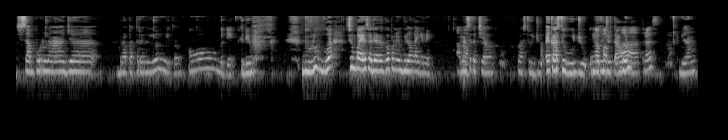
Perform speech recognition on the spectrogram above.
sampurna aja berapa triliun gitu. Oh, gede. gede banget. Dulu gua sumpah ya saudara gua pernah bilang kayak gini. Apa? masih kecil kelas 7 eh kelas 7 umur Nggak 7 apa- tahun. Ah, terus? bilang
